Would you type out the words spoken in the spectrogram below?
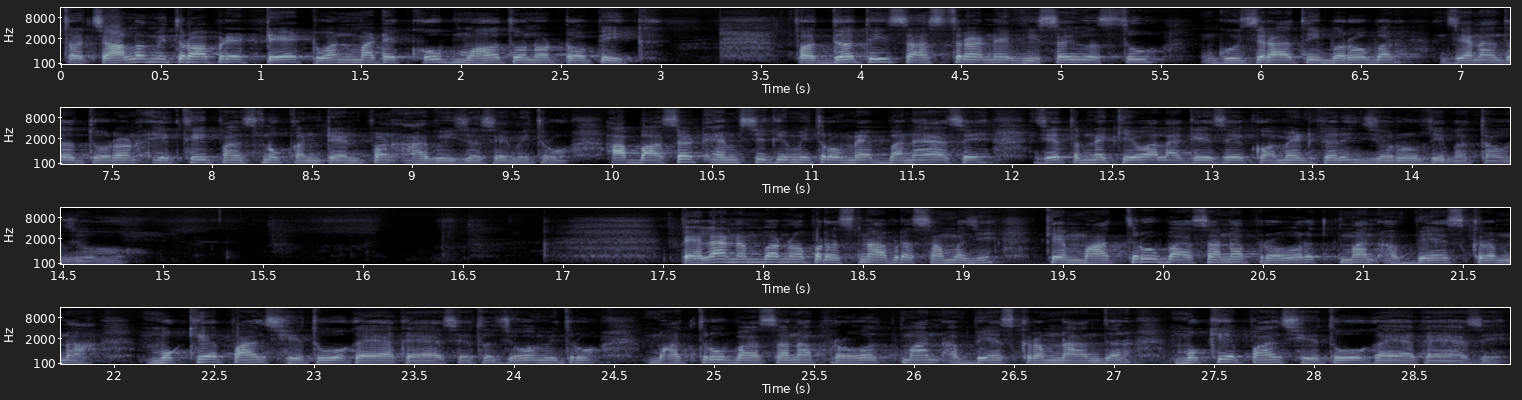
તો ચાલો મિત્રો, આપણે ટેટ વન માટે ખૂબ મહત્ત્વનો ટોપિક પદ્ધતિ શાસ્ત્ર અને વિષય વસ્તુ ગુજરાતી બરોબર, જેના અંદર ધોરણ એકથી પાંચનું કન્ટેન્ટ પણ આવી જશે મિત્રો. આ બાસઠ એમસીક્યુ મિત્રો મેં બનાવ્યા છે, જે તમને કેવા લાગે છે કોમેન્ટ કરીને જરૂરથી બતાવજો. પહેલા નંબરનો પ્રશ્ન આપણે સમજીએ કે માતૃભાષાના પ્રવર્તમાન અભ્યાસક્રમના મુખ્ય પાંચ હેતુઓ કયા કયા છે? તો જુઓ મિત્રો, માતૃભાષાના પ્રવર્તમાન અભ્યાસક્રમના અંદર મુખ્ય પાંચ હેતુઓ કયા કયા છે?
